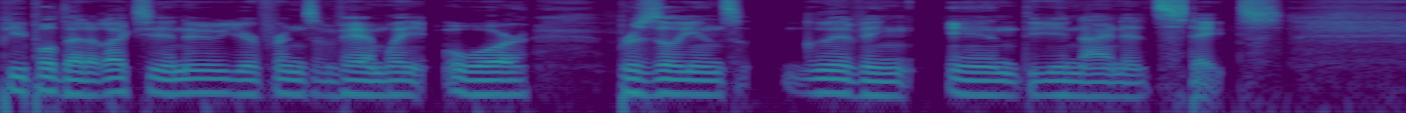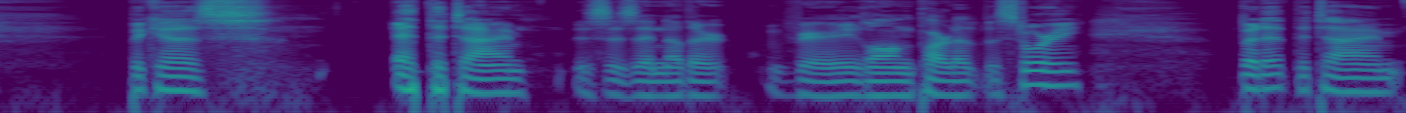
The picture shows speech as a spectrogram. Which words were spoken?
people that Alexia knew, your friends and family, or Brazilians living in the United States. Because at the time, this is another very long part of the story, but at the time,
